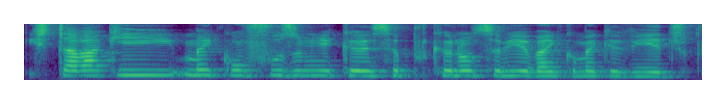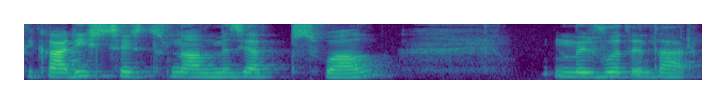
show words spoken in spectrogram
estava aqui meio confuso a minha cabeça porque eu não sabia bem como é que havia de explicar isto sem se tornar demasiado pessoal, mas vou tentar.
